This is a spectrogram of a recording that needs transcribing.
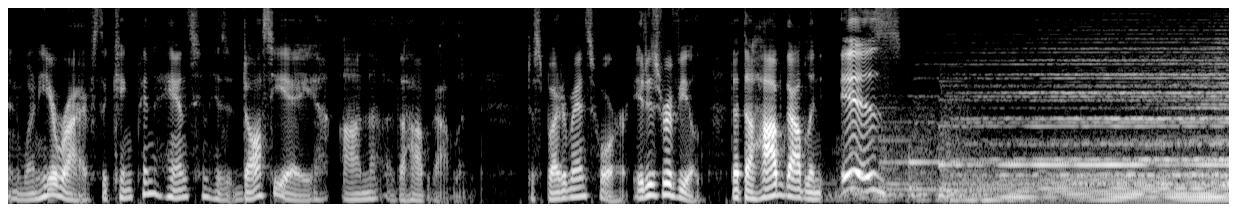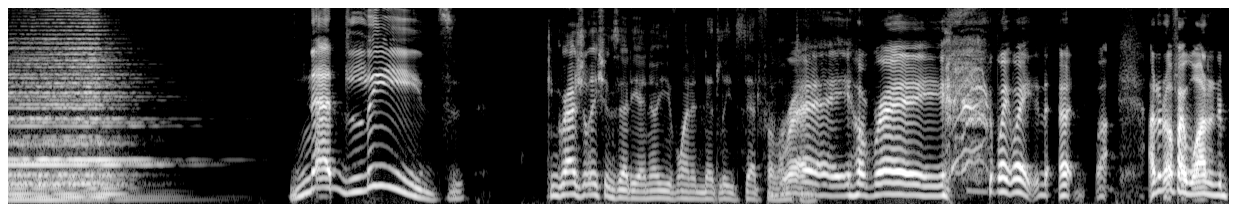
and when he arrives, the Kingpin hands him his dossier on the Hobgoblin. To Spider Man's horror, it is revealed that the Hobgoblin is. Ned Leeds! Congratulations, Eddie. I know you've wanted Ned Leeds dead for a long time. Hooray, hooray. wait, wait. Uh, I don't know if I wanted him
